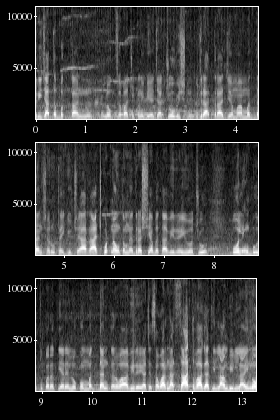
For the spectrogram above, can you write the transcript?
ત્રીજા તબક્કાનું લોકસભા ચૂંટણી બે હજાર ચોવીસનું ગુજરાત રાજ્યમાં મતદાન શરૂ થઈ ગયું છે. આ રાજકોટના હું તમને દ્રશ્ય બતાવી રહ્યો છું. પોલિંગ બૂથ ઉપર અત્યારે લોકો મતદાન કરવા આવી રહ્યા છે. સવારના સાત વાગ્યાથી લાંબી લાઈનો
